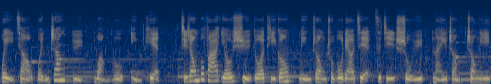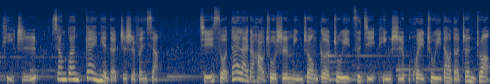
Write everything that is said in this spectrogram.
卫教文章与网络影片，其中不乏有许多提供民众初步了解自己属于哪一种中医体质。相关概念的知识分享，其所带来的好处是民众各注意自己平时不会注意到的症状，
